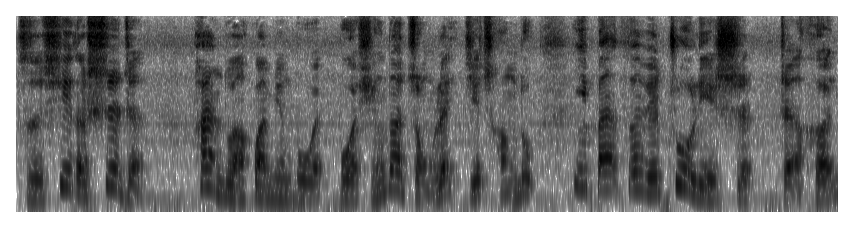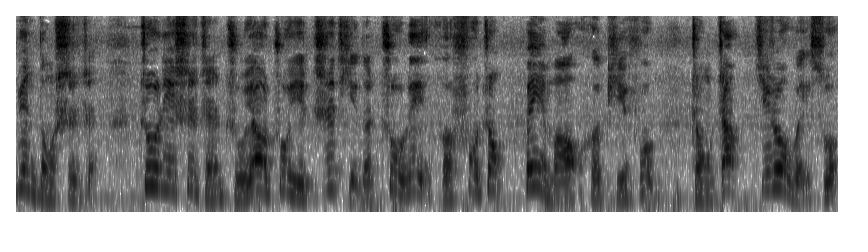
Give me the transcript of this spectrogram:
仔细的视诊，判断患病部位。跛行的种类及程度一般分为助力视诊和运动视诊。助力视诊主要注意肢体的助力和负重、背毛和皮肤、肿胀、肌肉萎缩、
